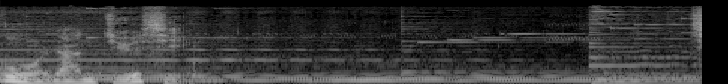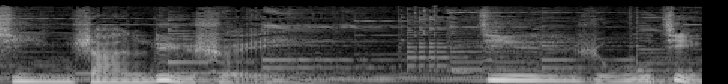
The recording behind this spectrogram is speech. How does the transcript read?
豁然觉醒，青山绿水皆如镜，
